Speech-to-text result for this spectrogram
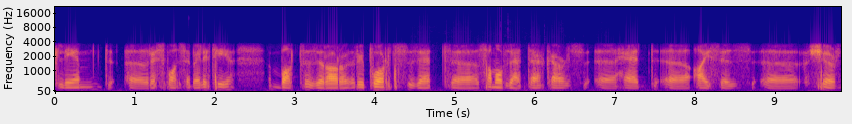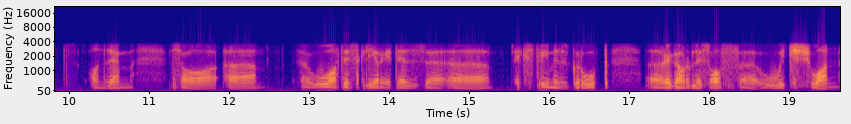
claimed uh, responsibility, but there are reports that uh, some of the attackers uh, had uh, ISIS uh, shirt on them. So, what is clear, it is an extremist group, regardless of which one.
